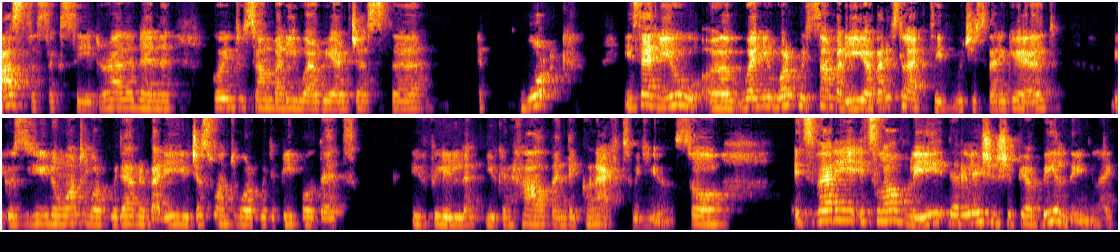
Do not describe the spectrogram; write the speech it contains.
us to succeed rather than going to somebody where we are just uh, work. Instead you uh, when you work with somebody you're very selective which is very good because you don't want to work with everybody. You just want to work with the people that you feel you can help and they connect with you. So it's very it's lovely the relationship you're building. Like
